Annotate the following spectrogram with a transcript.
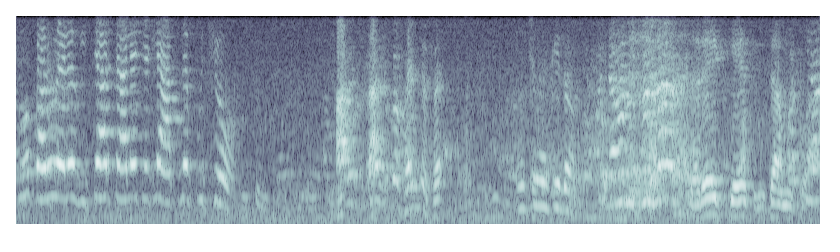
શું કરવું એનો વિચાર ચાલે છે એટલે આપને પૂછ્યો. દરેક કેસ વિચાર મૂકવા.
